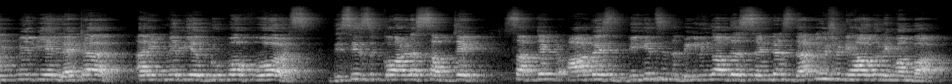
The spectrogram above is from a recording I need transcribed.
it may be a letter or it may be a group of words. This is called a subject. Subject always begins in the beginning of the sentence that you should have to remember.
